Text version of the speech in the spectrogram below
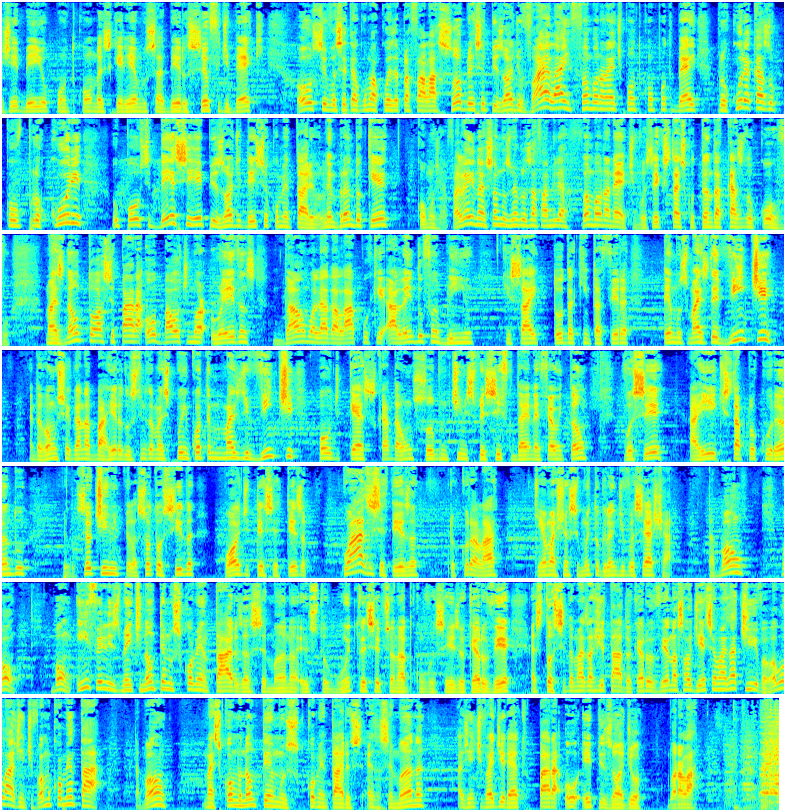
gmail.com. Nós queremos saber o seu feedback. Ou se você tem alguma coisa para falar sobre esse episódio, vai lá em fambonanet.com.br, procure a Casa do Corvo, procure o post desse episódio e deixe seu comentário. Lembrando que, como já falei, nós somos membros da família Fambonanet. Você que está escutando a Casa do Corvo mas não torce para o Baltimore Ravens. Dá uma olhada lá, porque além do Famblinho, que sai toda quinta-feira, temos mais de 20. Ainda vamos chegar na barreira dos 30, mas por enquanto temos mais de 20 podcasts, cada um sobre um time específico da NFL. Então, você aí que está procurando pelo seu time, pela sua torcida, pode ter certeza, quase certeza, procura lá, que é uma chance muito grande de você achar. Tá bom? Bom, Bom, infelizmente não temos comentários essa semana. Eu estou muito decepcionado com vocês. Eu quero ver essa torcida mais agitada. Eu quero ver a nossa audiência mais ativa. Vamos lá, gente, vamos comentar, tá bom? Mas como não temos comentários essa semana, a gente vai direto para o episódio. Bora lá.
